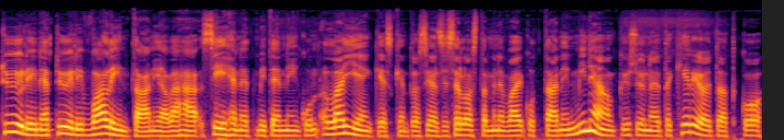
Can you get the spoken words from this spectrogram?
tyyliin ja tyylin valintaan ja vähän siihen, että miten niin kuin lajien kesken tosiaan se selostaminen vaikuttaa, niin minä olen kysynyt, että kirjoitatko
